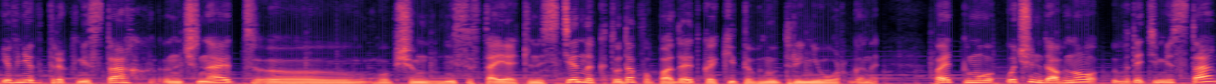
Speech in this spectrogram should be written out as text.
И в некоторых местах начинает, э, в общем, несостоятельность стенок, туда попадают какие-то внутренние органы. Поэтому очень давно вот эти места,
